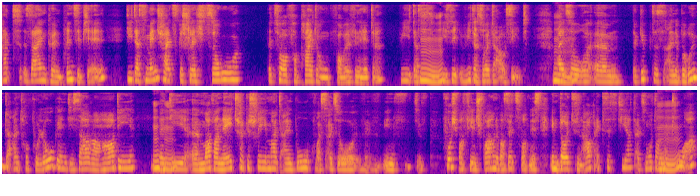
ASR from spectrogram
hat sein können, prinzipiell, die das Menschheitsgeschlecht so äh, zur Verbreitung verholfen hätte, wie das, mhm. wie, sie, wie das heute aussieht. Mhm. Also ähm, da gibt es eine berühmte Anthropologin, die Sarah Hardy, äh, mhm. die äh, Mother Nature geschrieben hat, ein Buch, was also in furchtbar vielen Sprachen übersetzt worden ist, im Deutschen auch existiert als Mutter mhm. Natur,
